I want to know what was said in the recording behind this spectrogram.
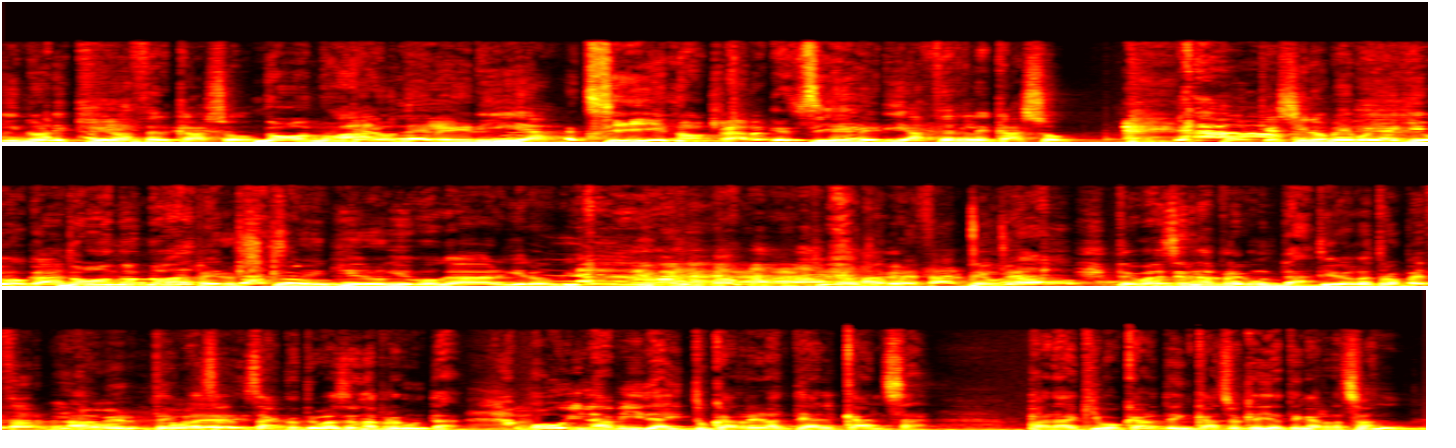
Y, y no le quiero hacer caso. No, no Pero hazle. debería. Sí, no, claro que sí. Debería hacerle caso. Porque si no me voy a equivocar. No, no, no, Pero es que me quiero equivocar. Quiero, quiero, quiero A ver, tropezarme te, voy a, te voy a hacer una pregunta. Quiero que tropezarme A yo. ver, te voy a hacer, exacto, te voy a hacer una pregunta. ¿Hoy la vida y tu carrera te alcanza para equivocarte en caso que ella tenga razón?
